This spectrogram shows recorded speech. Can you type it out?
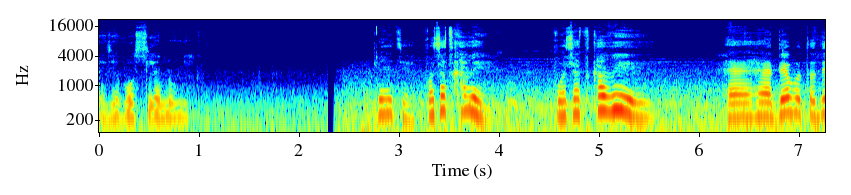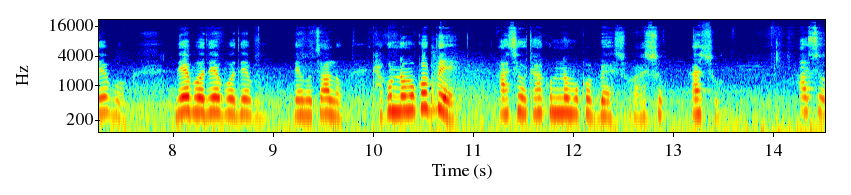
এই যে বসলেন উনি। ঠিক আছে প্রসাদ খাবে? প্রসাদ খাবে? হ্যাঁ হ্যাঁ দেবো তো, দেবো। দেবো দেবো দেবো দেবো, চলো। ঠাকুর নম করবে? আসো, ঠাকুর নম করবে, আসো আসো আসো। আসো।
